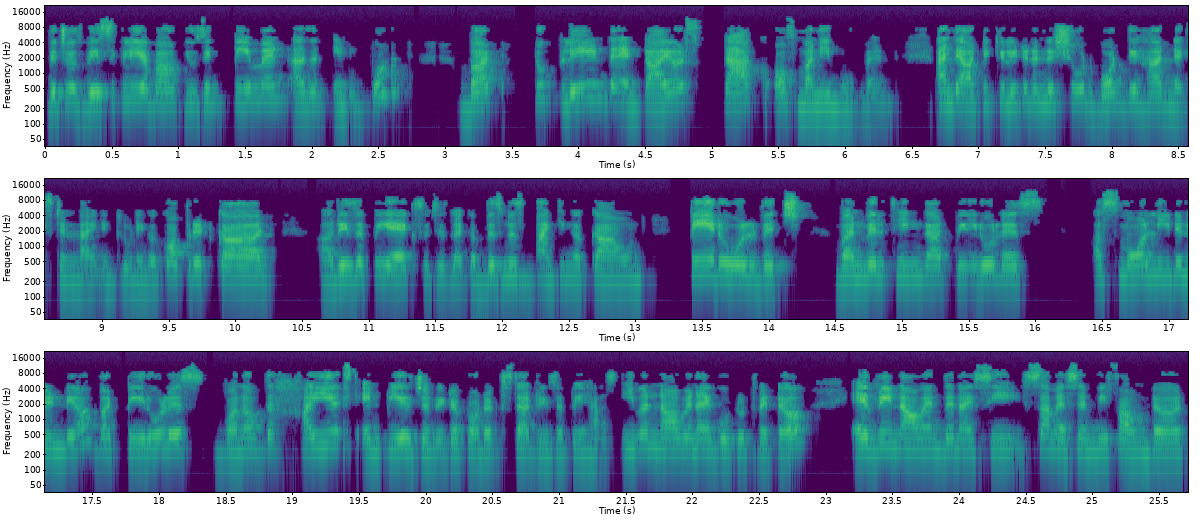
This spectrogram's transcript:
which was basically about using payment as an input, but to play in the entire stack of money movement. And they articulated and they showed what they had next in line, including a corporate card, a Razorpay X, which is like a business banking account, payroll, which one will think that payroll is a small need in India, but payroll is one of the highest NPS generator products that Razorpay has. Even now, when I go to Twitter, every now and then I see some SMB founder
